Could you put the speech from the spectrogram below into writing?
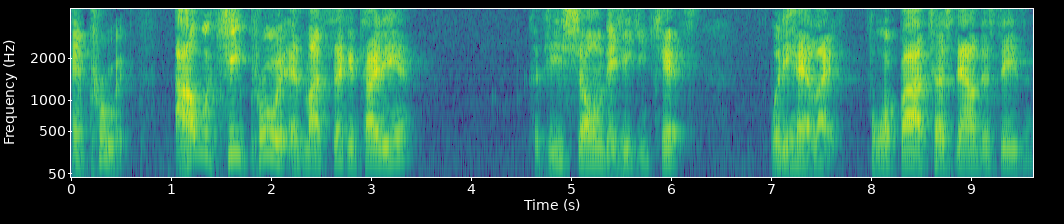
And Pruitt. I would keep Pruitt as my second tight end because he's shown that he can catch what he had like four or five touchdowns this season.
